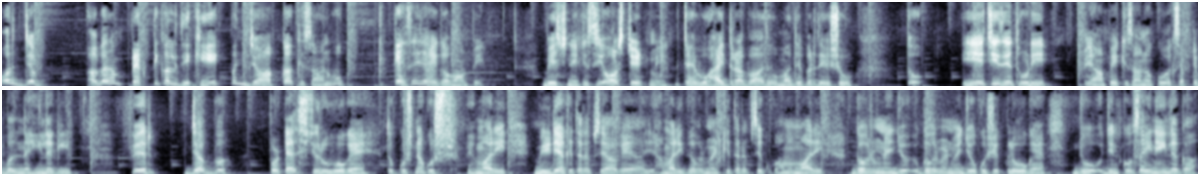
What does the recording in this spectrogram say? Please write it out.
और जब अगर हम प्रैक्टिकली देखें, एक पंजाब का किसान वो कैसे जाएगा वहाँ पे? बेचने किसी और स्टेट में, चाहे वो हैदराबाद हो, मध्य प्रदेश हो। तो ये चीज़ें थोड़ी यहाँ पे किसानों को एक्सेप्टेबल नहीं लगी। फिर जब प्रोटेस्ट शुरू हो गए तो कुछ ना कुछ हमारी मीडिया की तरफ़ से आ गया, हमारी गवर्नमेंट की तरफ़ से। हम हमारे गवर्नमेंट जो गवर्नमेंट में जो कुछ एक लोग हैं, जो, जिनको सही नहीं लगा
